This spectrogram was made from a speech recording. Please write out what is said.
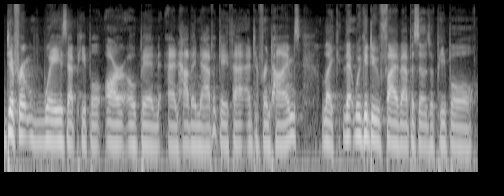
different ways that people are open and how they navigate that at different times. Like that we could do 5 episodes of people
